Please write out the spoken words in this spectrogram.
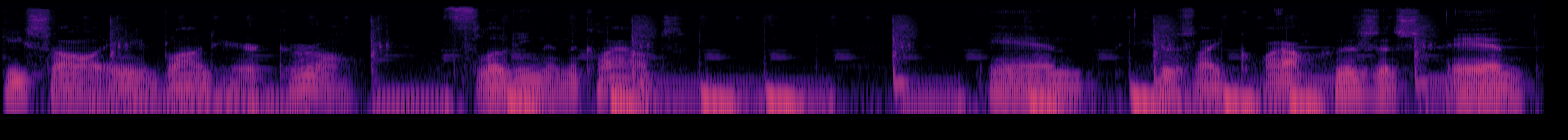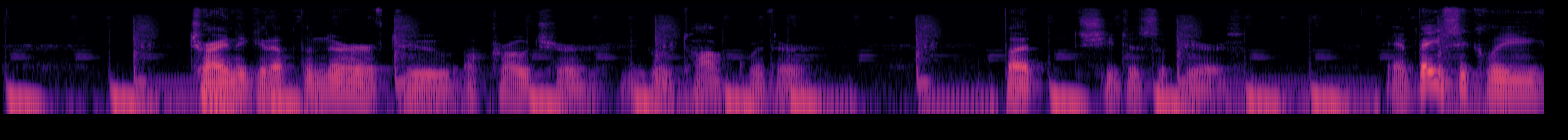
he saw a blonde haired girl floating in the clouds. And he was like, wow, who is this? And trying to get up the nerve to approach her and go talk with her, but she disappears. And basically,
